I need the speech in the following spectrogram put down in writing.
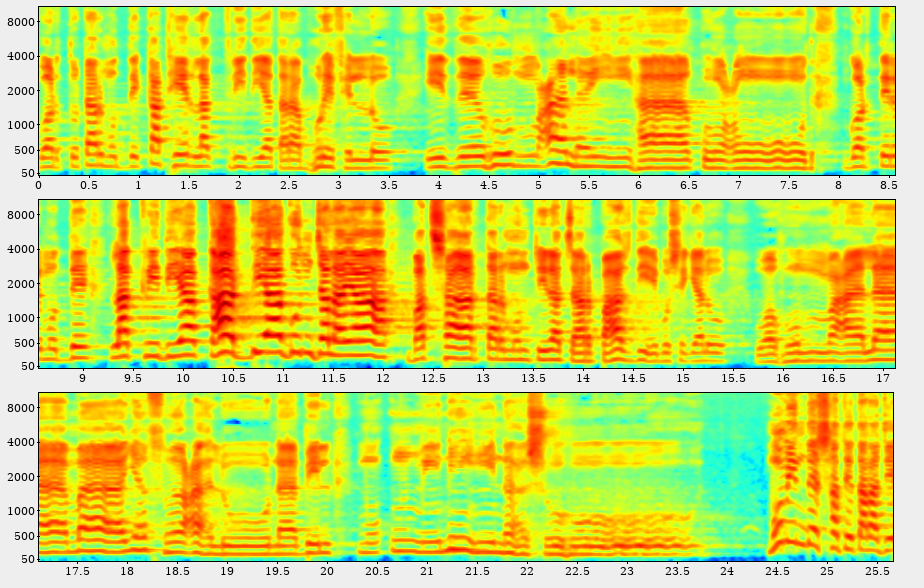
গর্তটার মধ্যে কাঠের লাকড়ি দিয়া তারা ভরে ফেলল। গর্তের মধ্যে লাকড়ি দিয়া, কাঠ দিয়া আগুন জ্বালায়া বাদশাহ তার মন্ত্রীরা চার পাশ দিয়ে বসে গেল। ইয়াফআলুনা বিল মুমিনিনা শুহুদ। মুমিনদের সাথে তারা যে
